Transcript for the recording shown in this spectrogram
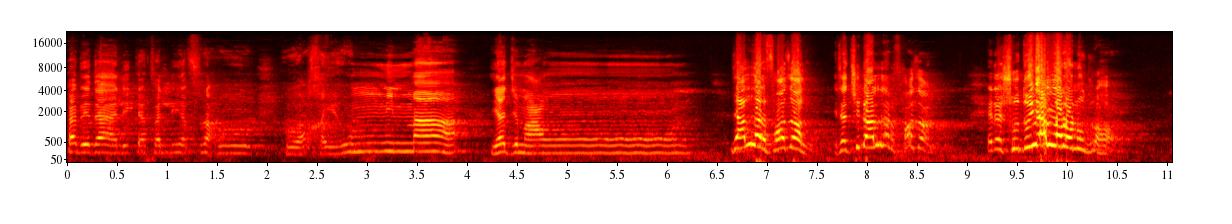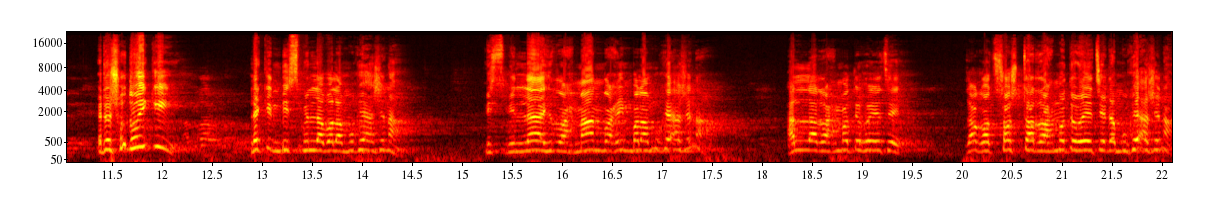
فبذلك فليفرحوا هو خير مما يجمعون যে আল্লাহর ফজল এটা ছিল আল্লাহর ফজল এটা শুধুই আল্লাহর অনুগ্রহ এটা শুধুই কি লেকিন বিসমিল্লাহ বলা মুখে আসে না বিসমিল্লাহ রহমান রহিম বলা মুখে আসে না আল্লাহর রহমতে হয়েছে জগৎ ষষ্ঠার রহমতে হয়েছে এটা মুখে আসে না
